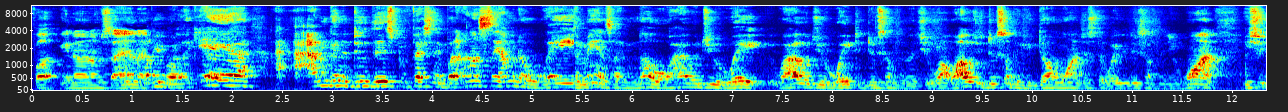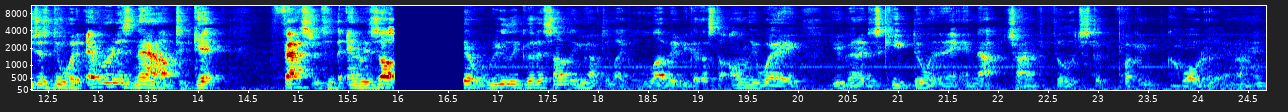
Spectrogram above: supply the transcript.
fuck. You know what I'm saying? Like, people are like, "Yeah, I, I'm gonna do this professionally, but honestly, I'm gonna wait." To me, it's like, no. Why would you wait? Why would you wait to do something that you want? Why would you do something you don't want just the way you do something you want? You should just do whatever it is now to get faster to the end result you're really good at something, you have to like love it because that's the only way you're gonna just keep doing it and not trying to fulfill just a fucking quota. You know what I mean?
